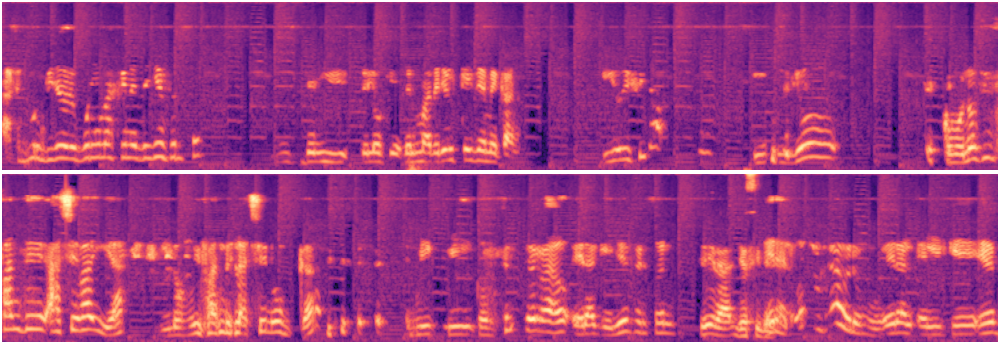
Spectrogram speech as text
hace un video de puras imágenes de Jefferson, del, de lo que, del material que hay de mecánico. Y yo dije, no, y, y yo, como no soy fan de H. Bahía, y no fui fan del H nunca, mi, mi concepto errado era que Jefferson Sí, era el otro cabro, era el, el que es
